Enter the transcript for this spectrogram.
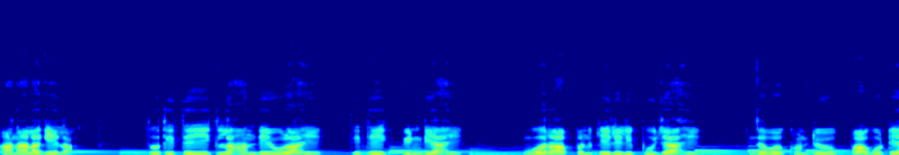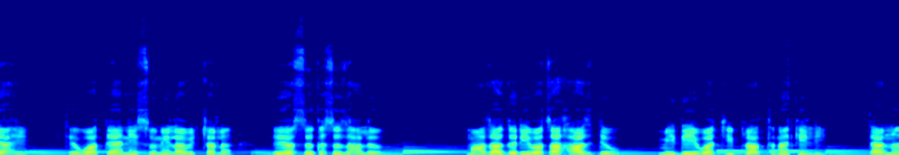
आणायला गेला. तो तिथे एक लहान देऊळ आहे तिथे एक पिंडी आहे. वर आपण केलेली पूजा आहे. जवळ खुंटे पागोटे आहे. तेव्हा त्याने सुनेला विचारलं हे असं कसं झालं? माझा गरिबाचा हाच देव. मी देवाची प्रार्थना केली. त्यानं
